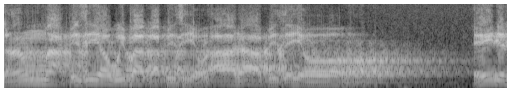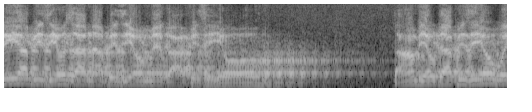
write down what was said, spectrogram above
ကမ္မပစ္စယောဝိပါကပစ္စယောအာရပစ္စယောဣန္ဒြိယပစ္စယောဇာနာပစ္စယောမေဃပစ္စယော တံပြုတ်တာပစ္စယောဝိ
